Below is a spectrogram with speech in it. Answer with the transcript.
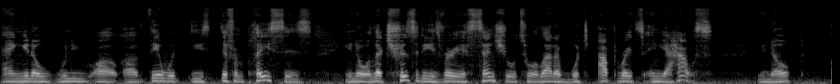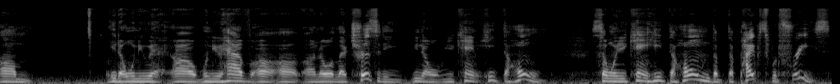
and you know, when you uh, uh, deal with these different places, you know, electricity is very essential to a lot of which operates in your house, you know. Um, you know, when you uh, when you have uh, uh, no electricity, you know, you can't heat the home. So when you can't heat the home, the, the pipes would freeze.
